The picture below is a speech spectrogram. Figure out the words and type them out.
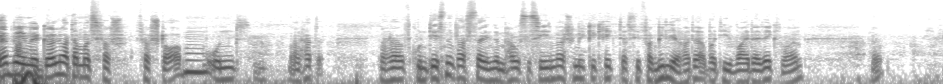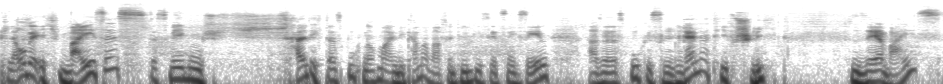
Also Mary McGill war damals vers verstorben und man hat, man hat aufgrund dessen, was da in dem Haus zu sehen war, schon mitgekriegt, dass sie Familie hatte, aber die weiter weg waren. Ich glaube, ich weiß es, deswegen sch- halte ich das Buch nochmal in die Kamera für die, die es jetzt nicht sehen. Also das Buch ist relativ schlicht, sehr weiß.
